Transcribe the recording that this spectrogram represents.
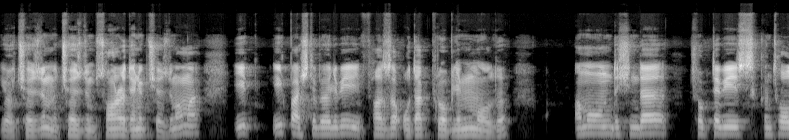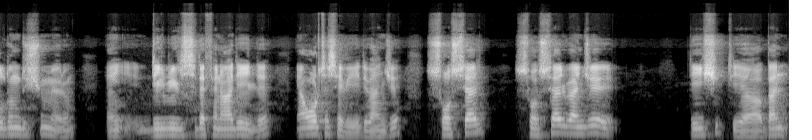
Yok çözdüm mü? Çözdüm. Sonra dönüp çözdüm ama ilk ilk başta böyle bir fazla odak problemim oldu. Ama onun dışında çok da bir sıkıntı olduğunu düşünmüyorum. Yani dil bilgisi de fena değildi. Yani orta seviyeydi bence. Sosyal sosyal bence değişikti ya. Ben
